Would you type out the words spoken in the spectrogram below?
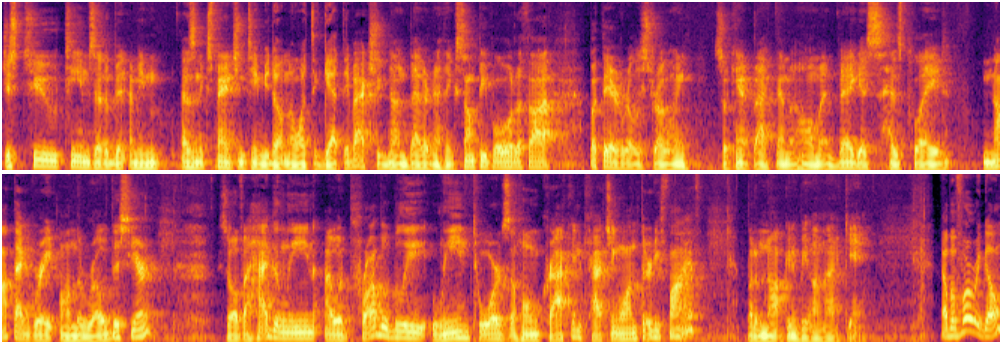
Just two teams that have been, I mean, as an expansion team, you don't know what to get. They've actually done better than I think some people would have thought, but they are really struggling. So can't back them at home. And Vegas has played not that great on the road this year. So if I had to lean, I would probably lean towards the home Kraken catching 135, but I'm not going to be on that game. Now, before we go,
